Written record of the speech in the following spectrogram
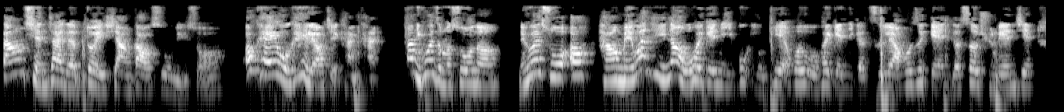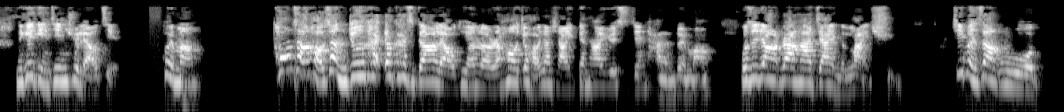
当潜在的对象告诉你说。OK，我可以了解看看。那你会怎么说呢？你会说哦，好，没问题。那我会给你一部影片，或者我会给你一个资料，或是给你个社群连接，你可以点进去了解，会吗？通常好像你就是开要开始跟他聊天了，然后就好像想要跟他约时间谈了，对吗？或是让让他加你的 Line 群。基本上我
